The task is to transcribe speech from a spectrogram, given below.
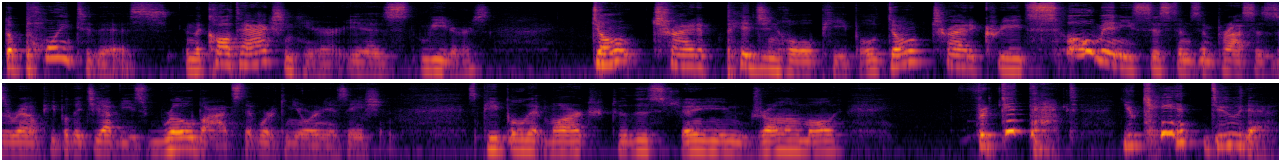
the point to this and the call to action here is leaders don't try to pigeonhole people. Don't try to create so many systems and processes around people that you have these robots that work in your organization. It's people that march to the same drum. All forget that. You can't do that.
